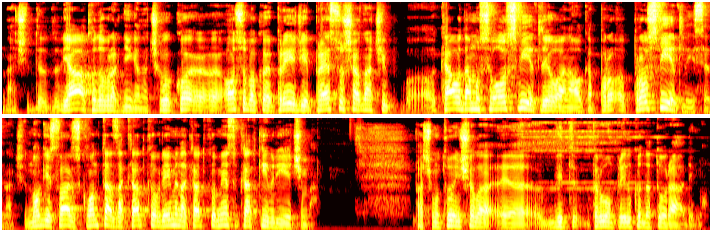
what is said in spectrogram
Znači, jako dobra knjiga. Znači, ko, ko, osoba koja prijeđe i presluša, znači, kao da mu se osvijetli ova nauka, pro, prosvijetli se. Znači, mnogi stvari skonta za kratko vrijeme, na kratko mjesto, kratkim riječima. Pa ćemo tu, inšala, e, biti prvom prilikom da to radimo.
